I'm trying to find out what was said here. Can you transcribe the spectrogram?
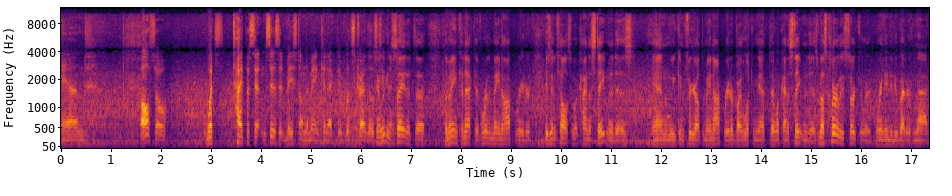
And also, what type of sentence is it based on the main connective? Let's try those And two we can things. say that the, the main connective, or the main operator, is going to tell us what kind of statement it is, and we can figure out the main operator by looking at uh, what kind of statement it is. But it's clearly circular. We're going to need to do better than that.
